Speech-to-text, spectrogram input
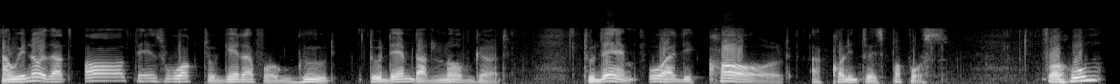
And we know that all things work together for good to them that love God, to them who are the called according to his purpose. For whom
